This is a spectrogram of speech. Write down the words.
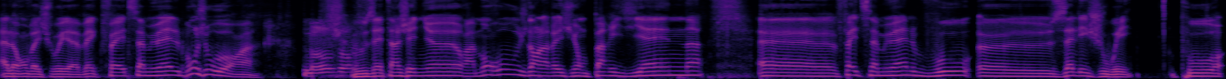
Alors on va jouer avec Faïd Samuel. Bonjour. Bonjour. Vous êtes ingénieur à Montrouge dans la région parisienne. Euh, Faïd Samuel, vous euh, allez jouer pour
